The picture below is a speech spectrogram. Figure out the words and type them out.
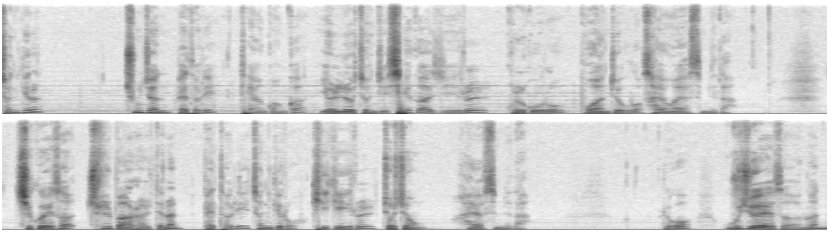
전기는 충전 배터리, 태양광과 연료 전지 세 가지를 골고루 보완적으로 사용하였습니다. 지구에서 출발할 때는 배터리 전기로 기기를 조종하였습니다. 그리고 우주에서는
